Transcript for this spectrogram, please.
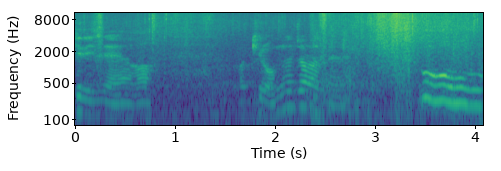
아, 길 있네. 아, 아, 길 없는 줄 알았네. 오.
